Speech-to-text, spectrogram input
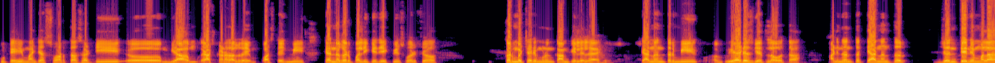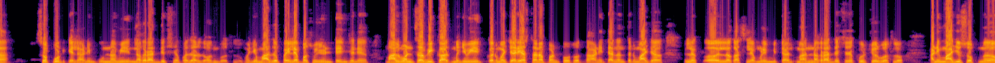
कुठेही माझ्या स्वार्थासाठी ह्या राजकारणात आलो आहे वास्तविक मी त्या नगरपालिकेत एकवीस वर्ष कर्मचारी म्हणून काम केलेलं आहे. त्यानंतर मी व्ही आर एस घेतला होता. आणि नंतर त्यानंतर जनतेने मला सपोर्ट केला आणि पुन्हा मी नगराध्यक्ष पदावर जाऊन बसलो. म्हणजे माझं पहिल्यापासून इंटेन्शन आहे मालवणचा विकास. म्हणजे मी कर्मचारी असताना पण तोच होता आणि त्यानंतर माझ्या लक लक असल्यामुळे मी त्या नगराध्यक्षाच्या खुर्चीवर बसलो आणि माझी स्वप्न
